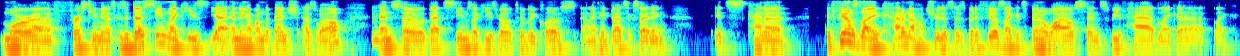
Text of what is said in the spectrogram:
more uh, first team minutes because it does seem like he's yeah ending up on the bench as well, mm-hmm. and so that seems like he's relatively close, and I think that's exciting. It's kind of it feels like I don't know how true this is, but it feels like it's been a while since we've had like a like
